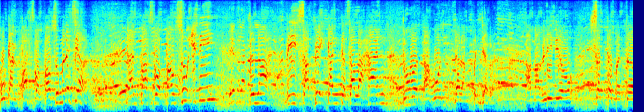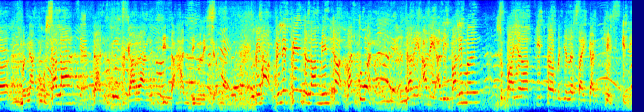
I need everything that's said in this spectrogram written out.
Bukan pasport palsu Malaysia. Dan pasport palsu ini telah disabitkan kesalahan dua tahun dalam penjara. Amaglino serta-merta mengaku salah dan sekarang ditahan di Malaysia. Pihak Filipin telah minta bantuan dari ahli-ahli parlimen supaya kita menyelesaikan kes ini.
